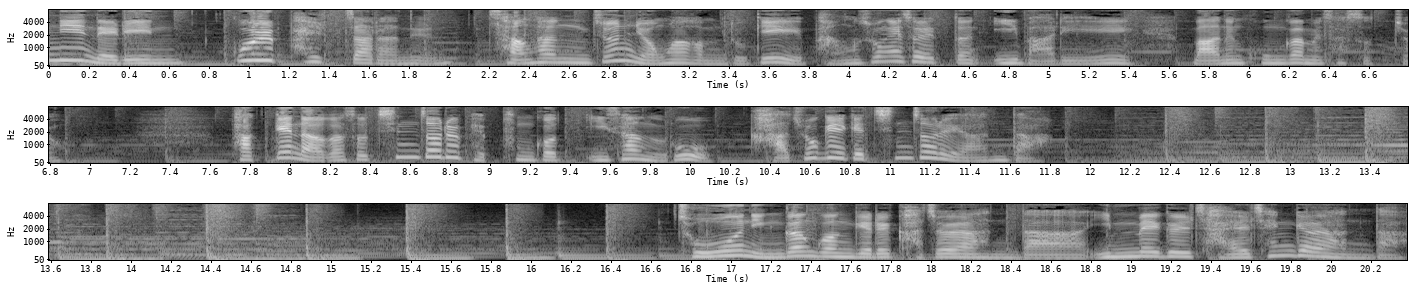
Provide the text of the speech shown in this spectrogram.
신이 내린 꿀팔자라는 장항준 영화 감독이 방송에서 했던 이 말이 많은 공감을 샀었죠. 밖에 나가서 친절을 베푼 것 이상으로 가족에게 친절해야 한다. 좋은 인간관계를 가져야 한다. 인맥을 잘 챙겨야 한다.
